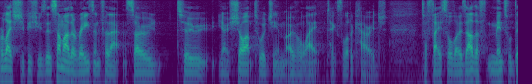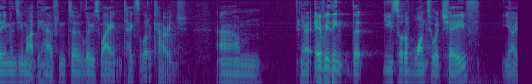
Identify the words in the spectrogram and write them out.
relationship issues, there's some other reason for that. So to you know show up to a gym overweight takes a lot of courage. To face all those other mental demons you might be having to lose weight takes a lot of courage. Um, you know everything that you sort of want to achieve, you know,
